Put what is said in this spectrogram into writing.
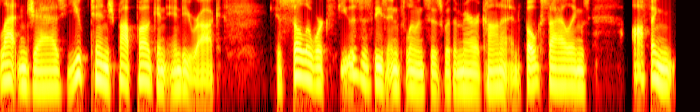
Latin jazz, uke tinge pop punk, and indie rock. His solo work fuses these influences with Americana and folk stylings, often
